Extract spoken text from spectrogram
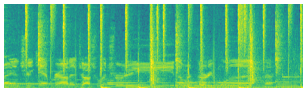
Ryan Tree Campground at Joshua Tree, number 31.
